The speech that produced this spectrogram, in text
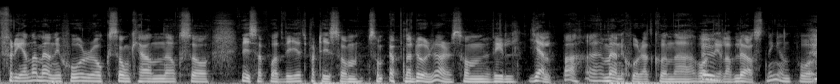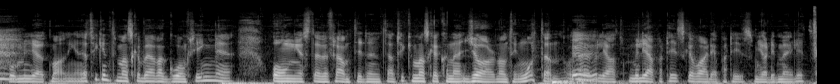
förena människor och som kan också visa på att vi är ett parti som, som öppnar dörrar, som vill hjälpa eh, människor att kunna vara en Mm. del av lösningen på, på miljöutmaningen. Jag tycker inte man ska behöva gå omkring med ångest över framtiden, utan jag tycker man ska kunna göra någonting åt den. Och där Mm. vill jag att Miljöpartiet ska vara det parti som gör det möjligt.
